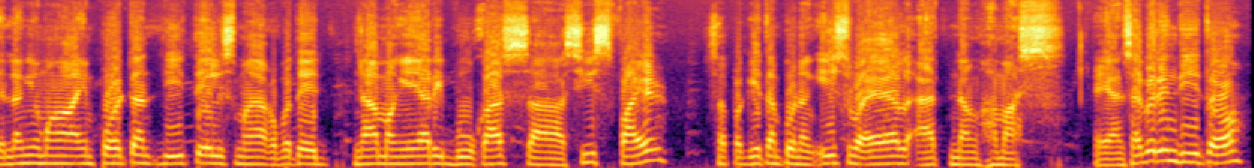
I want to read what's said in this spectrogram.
yan lang yung mga important details mga kapatid na mangyayari bukas sa ceasefire sa pagitan po ng Israel at ng Hamas. Ayan, sabi rin dito,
